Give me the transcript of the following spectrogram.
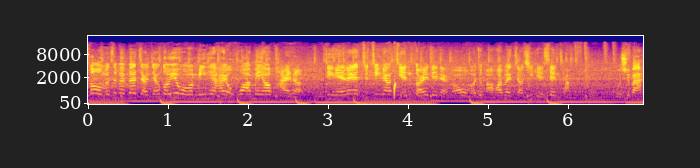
所以我们这边不要讲这样多，因为我们明天还有画面要拍的。今年呢就尽量简短一点点，然后我们就把画面交去给现场，过去吧。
